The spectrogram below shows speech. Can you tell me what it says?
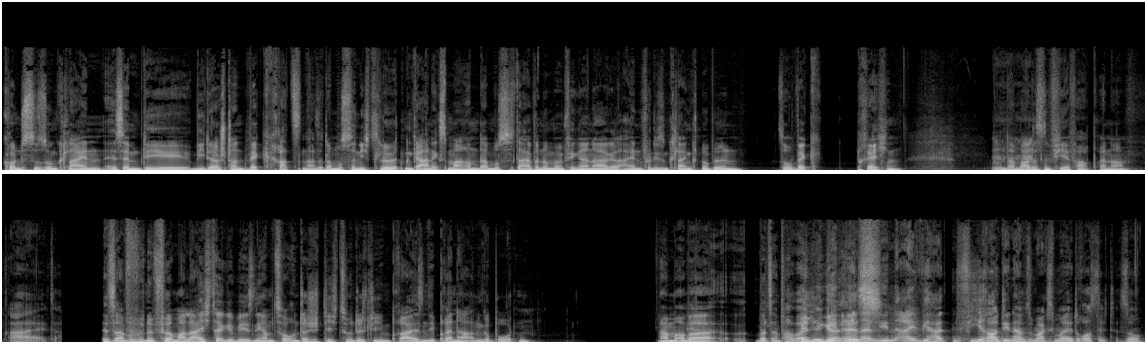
konntest du so einen kleinen SMD-Widerstand wegkratzen. Also da musst du nichts löten, gar nichts machen. Da musstest du einfach nur mit dem Fingernagel einen von diesen kleinen Knubbeln so wegbrechen. Und dann war Mhm. das ein Vierfachbrenner. Alter. Es ist einfach für eine Firma leichter gewesen. Die haben zwar unterschiedlich zu unterschiedlichen Preisen die Brenner angeboten, haben aber, weil es einfach Aber billiger den anderen, ist. den ein, wir hatten Vierer und den haben sie maximal gedrosselt. So.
